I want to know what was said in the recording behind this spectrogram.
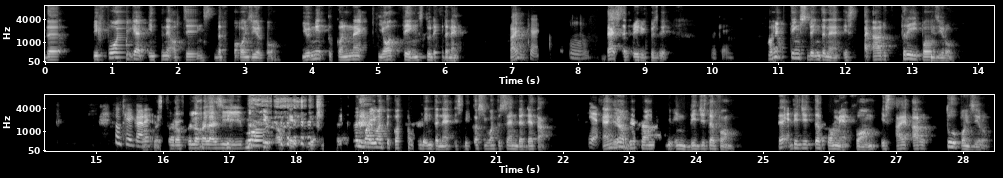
the before you get Internet of Things, the 4.0, you need to connect your things to the internet, right? okay. Mm, That's the prerequisite. okay. connect things to the internet is IR 3.0. Okay, got it. Okay. Astaghfirullahalazim. Okay. The reason why you want to connect to the internet is because you want to send the data. Yes. And Yeah. your data must be in digital form. That Yes. digital format form is IR 2.0.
